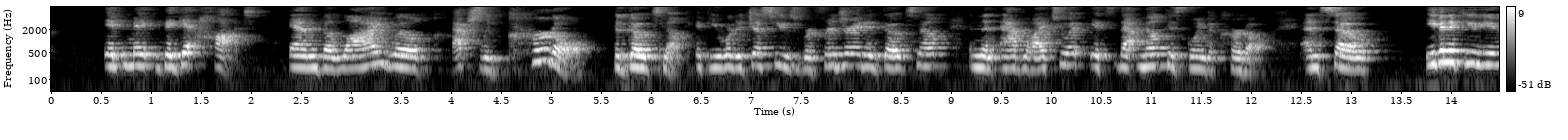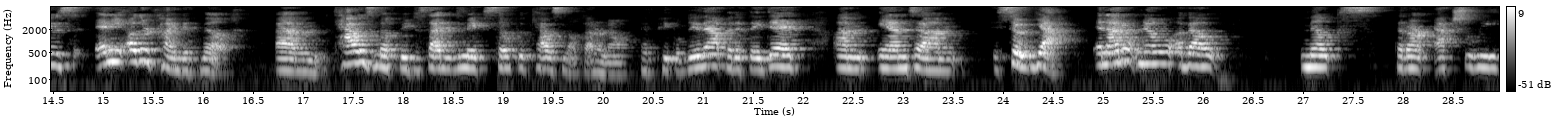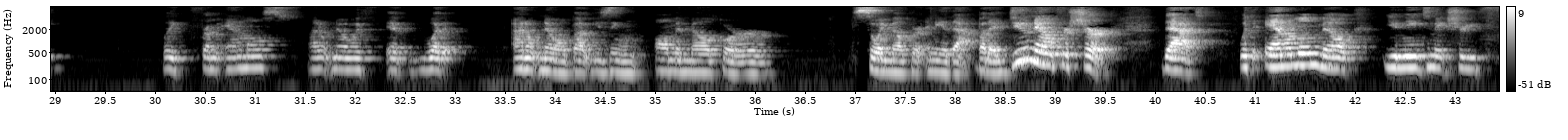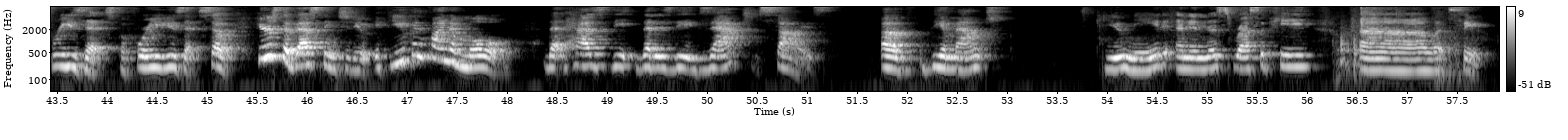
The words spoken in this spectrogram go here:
it may they get hot, and the lye will actually curdle the goat's milk. If you were to just use refrigerated goat's milk and then add lye to it, it's that milk is going to curdle. And so even if you use any other kind of milk, um, cow's milk, we decided to make soap with cow's milk. I don't know if people do that, but if they did, um, and um, so yeah, and I don't know about milks that aren't actually like from animals. I don't know if, if what I don't know about using almond milk or soy milk or any of that, but I do know for sure that with animal milk, you need to make sure you freeze it before you use it. So here's the best thing to do. If you can find a mold that has the, that is the exact size of the amount you need, and in this recipe, uh, let's see,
